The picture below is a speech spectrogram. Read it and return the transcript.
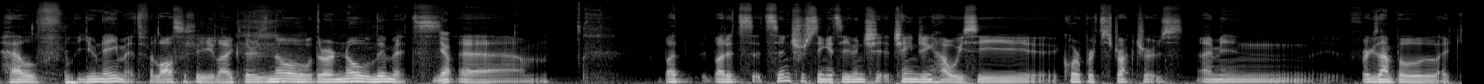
health, you name it, philosophy. Like there's no there are no limits. Yeah. Um, but but it's it's interesting. It's even ch- changing how we see corporate structures. I mean, for example, like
